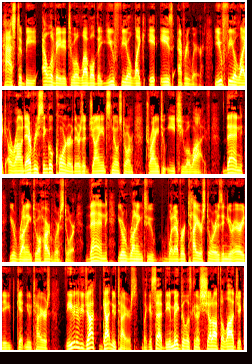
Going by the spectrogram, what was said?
has to be elevated to a level that you feel like it is everywhere. You feel like around every single corner there's a giant snowstorm trying to eat you alive. Then you're running to a hardware store. Then you're running to whatever tire store is in your area to get new tires. Even if you got, new tires, like I said, the amygdala is going to shut off the logic.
